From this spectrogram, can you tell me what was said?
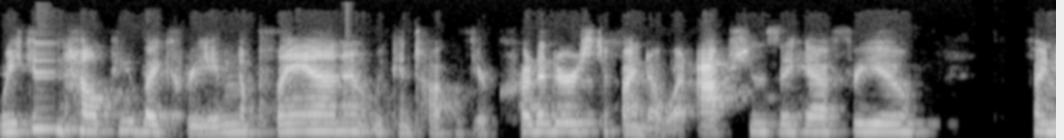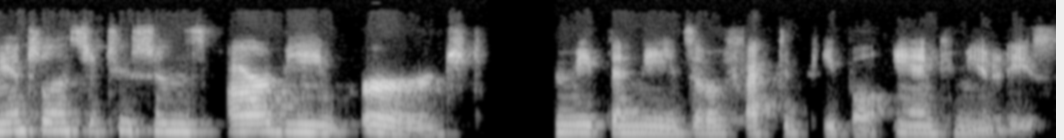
We can help you by creating a plan. We can talk with your creditors to find out what options they have for you. Financial institutions are being urged meet the needs of affected people and communities.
